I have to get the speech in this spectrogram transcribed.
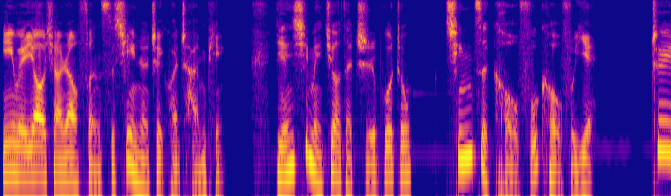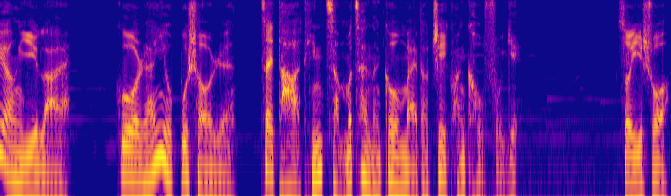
因为要想让粉丝信任这款产品，严希美就要在直播中亲自口服口服液。这样一来。果然有不少人在打听怎么才能购买到这款口服液，所以说，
